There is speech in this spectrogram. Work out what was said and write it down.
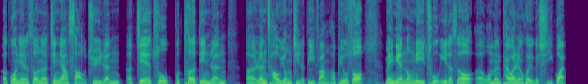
呃，过年的时候呢，尽量少去人呃接触不特定人。呃，人潮拥挤的地方，好，比如说每年农历初一的时候，呃，我们台湾人会有个习惯，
